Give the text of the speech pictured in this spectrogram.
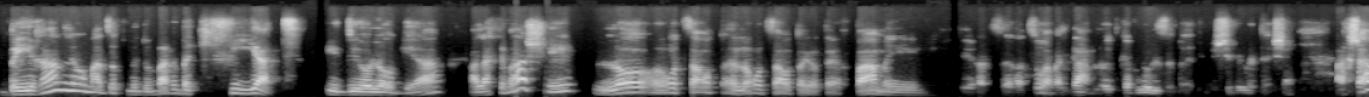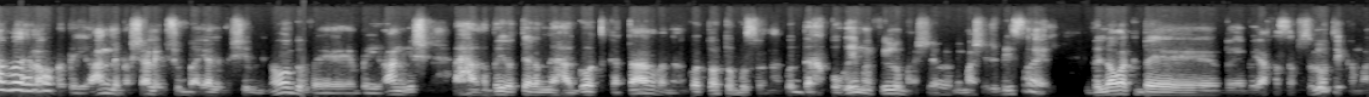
באיראן לעומת זאת מדובר בכפיית אידיאולוגיה על החברה שהיא לא רוצה, לא רוצה אותה יותר, פעם היא רצו, אבל גם לא התכוונו לזה ב-79. עכשיו לא, באיראן למשל אין שום בעיה לנשים לנהוג, ובאיראן יש הרבה יותר נהגות קטר ונהגות אוטובוס ונהגות דחפורים אפילו מאשר ממה שיש בישראל. ולא רק ב, ב, ביחס אבסולוטי, כמובן,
